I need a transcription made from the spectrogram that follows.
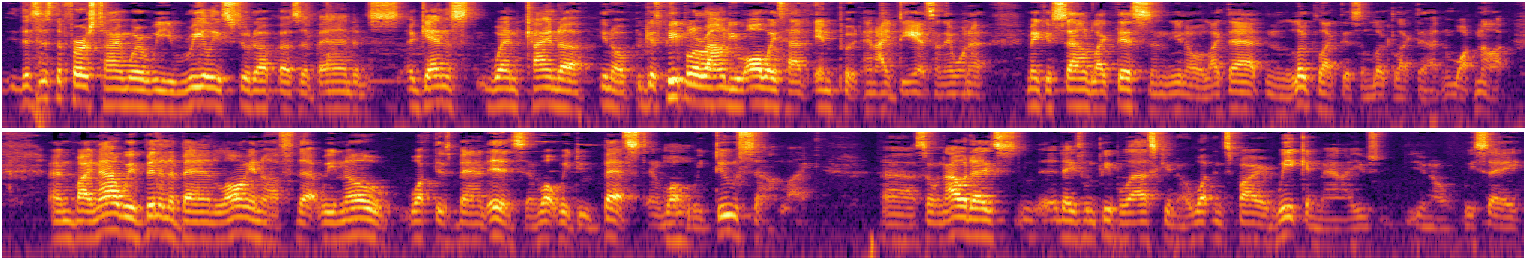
this is the first time where we really stood up as a band and against when kind of, you know, because people around you always have input and ideas and they want to make you sound like this and, you know, like that and look like this and look like that and whatnot. And by now we've been in a band long enough that we know what this band is and what we do best and what we do sound like. Uh, so nowadays, nowadays when people ask, you know, what inspired Weekend Man, I use, you know, we say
